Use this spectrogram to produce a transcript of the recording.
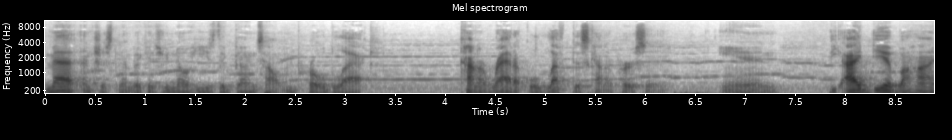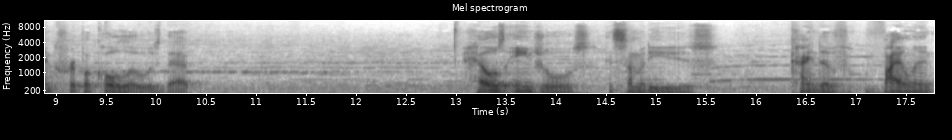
Mad interesting because you know he's the guns out and pro black, kind of radical leftist kind of person. And the idea behind Crip-A was that Hell's Angels and some of these kind of violent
